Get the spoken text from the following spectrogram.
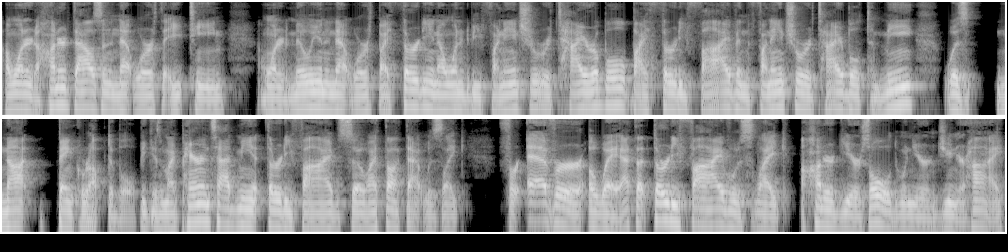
I wanted a hundred thousand in net worth at 18. I wanted a million in net worth by 30 and I wanted to be financially retirable by 35 and financial retirable to me was not bankruptable because my parents had me at 35. So I thought that was like forever away. I thought 35 was like 100 years old when you're in junior high.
